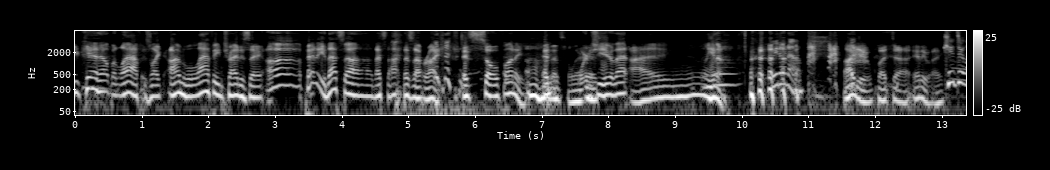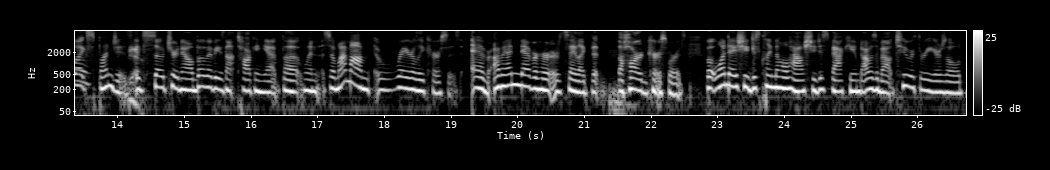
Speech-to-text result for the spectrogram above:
You can't help but laugh. It's like I'm laughing, trying to say, "Uh, Penny, that's uh, that's not that's not right." It's so funny. and that's Where did she hear that? I, you know, we don't know. I do. But uh, anyway, Kids are like sponges. Yeah. It's so true. Now, Bo Baby's not talking yet, but when, so my mom rarely curses ever. I mean, I never heard her say like the, the hard curse words, but one day she just cleaned the whole house. She just vacuumed. I was about two or three years old.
